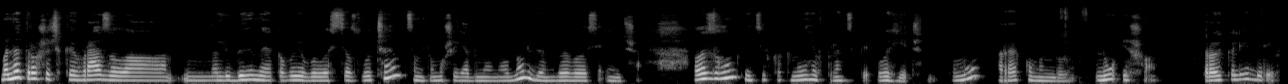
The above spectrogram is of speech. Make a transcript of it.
мене трошечки вразила людина, яка виявилася злочинцем, тому що я думала, на одну людину виявилася інша. Але загалом кінцівка книги, в принципі, логічна. Тому рекомендую. Ну і що? Тройка лідерів.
